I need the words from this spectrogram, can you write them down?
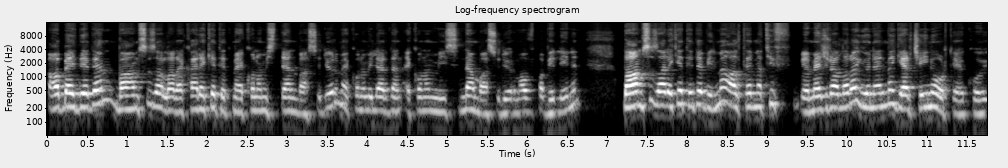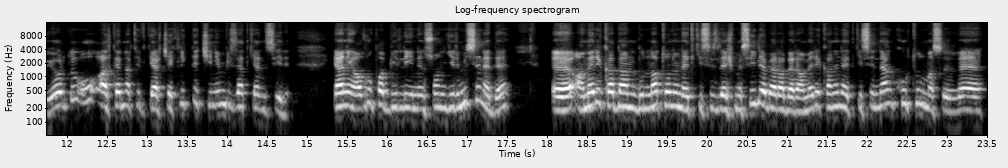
ABD'den bağımsız olarak hareket etme ekonomistten bahsediyorum. Ekonomilerden, ekonomisinden bahsediyorum Avrupa Birliği'nin. Bağımsız hareket edebilme, alternatif mecralara yönelme gerçeğini ortaya koyuyordu. O alternatif gerçeklik de Çin'in bizzat kendisiydi. Yani Avrupa Birliği'nin son 20 senede e, Amerika'dan bu NATO'nun etkisizleşmesiyle beraber Amerika'nın etkisinden kurtulması ve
